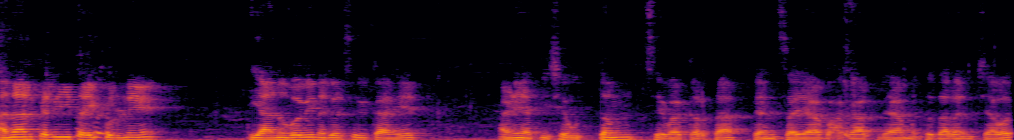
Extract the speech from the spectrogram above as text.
अनारकली ताई कुर्णे या अनुभवी नगरसेविका आहेत आणि अतिशय उत्तम सेवा करतात. त्यांचा या भागातल्या मतदारांच्यावर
